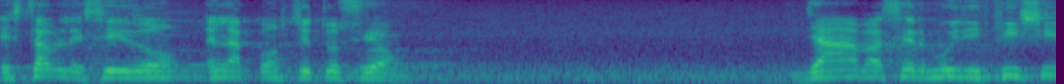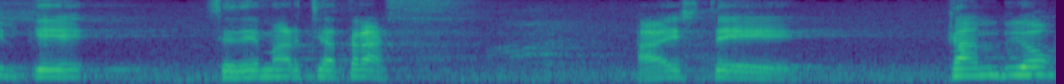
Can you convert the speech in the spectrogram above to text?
establecido en la Constitución. Ya va a ser muy difícil que se dé marcha atrás a este cambio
